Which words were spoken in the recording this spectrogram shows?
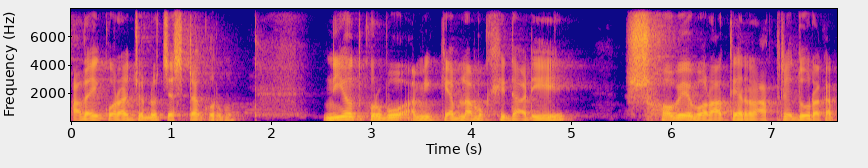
আদায় করার জন্য চেষ্টা করব। নিয়ত করব, আমি ক্যাবলামুখী দাঁড়িয়ে সবে বরাতের রাত্রে দু রাকাত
